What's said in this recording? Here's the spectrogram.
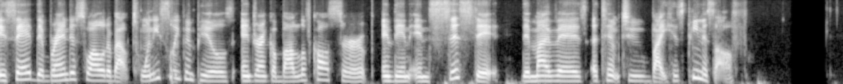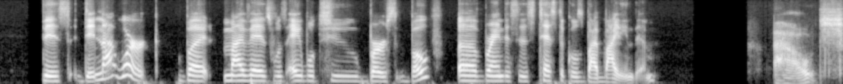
It said that Brandes swallowed about 20 sleeping pills and drank a bottle of cough syrup and then insisted that Meiwes attempt to bite his penis off. This did not work, but Meiwes was able to burst both of Brandes's testicles by biting them. Ouch.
